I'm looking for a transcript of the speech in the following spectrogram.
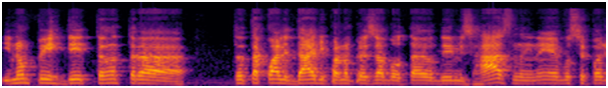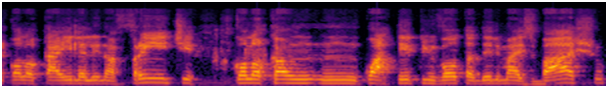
e não perder tanta, tanta qualidade para não precisar botar o Demis Haslem, né? Você pode colocar ele ali na frente, colocar um, um quarteto em volta dele mais baixo.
